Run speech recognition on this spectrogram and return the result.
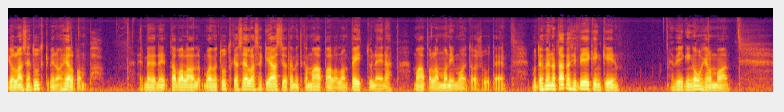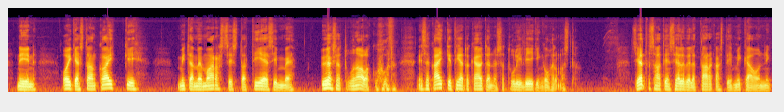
jolloin sen tutkiminen on helpompaa. Et me tavallaan voimme tutkia sellaisiakin asioita, mitkä maapallolla on peittyneinä maapallon monimuotoisuuteen. Mutta jos mennään takaisin Viikinkiin, Viiking-ohjelmaan, niin oikeastaan kaikki, mitä me Marsista tiesimme 90-luvun alkuun, niin se kaikki tieto käytännössä tuli Viiking-ohjelmasta. Sieltä saatiin selville tarkasti, mikä on niin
